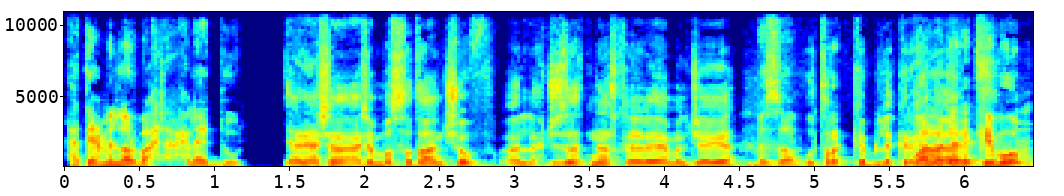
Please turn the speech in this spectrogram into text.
هتعمل الأربع رحلات دول يعني عشان عشان ببساطه نشوف الحجوزات الناس خلال الأيام الجاية بالظبط وتركب لك رحلات. أركبهم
